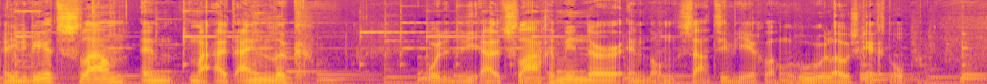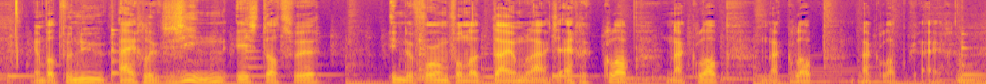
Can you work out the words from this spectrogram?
heen en weer te slaan. En, maar uiteindelijk worden die uitslagen minder en dan staat hij weer gewoon roerloos rechtop. En wat we nu eigenlijk zien is dat we in de vorm van dat tuimelaartje eigenlijk klap na klap na klap na klap krijgen.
